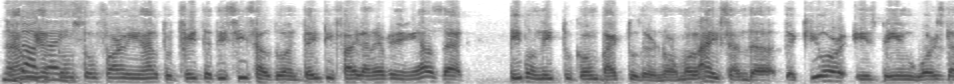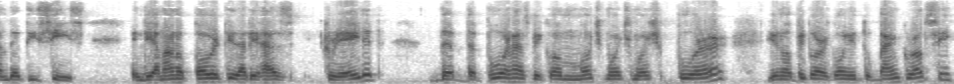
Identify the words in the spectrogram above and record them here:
Now, now Doc, we have I... gone so far in how to treat the disease, how to identify it, and everything else that people need to come back to their normal lives. And the, the cure is being worse than the disease. In the amount of poverty that it has created, the, the poor has become much, much, much poorer. You know, people are going into bankruptcy,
